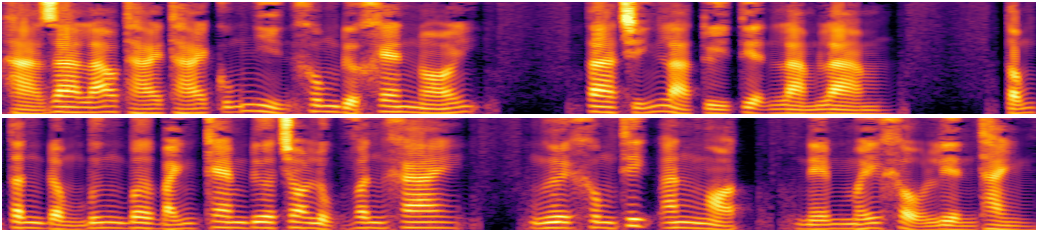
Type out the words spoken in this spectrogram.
Hà gia lão thái thái cũng nhìn không được khen nói. Ta chính là tùy tiện làm làm. Tống Tân Đồng bưng bơ bánh kem đưa cho Lục Vân Khai. Ngươi không thích ăn ngọt, nếm mấy khẩu liền thành.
